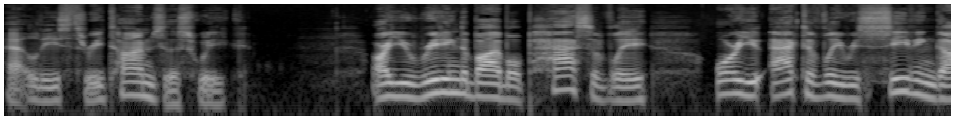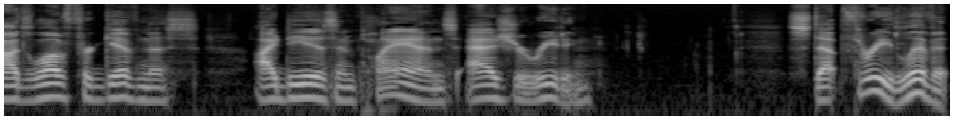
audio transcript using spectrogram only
at least three times this week? Are you reading the Bible passively or are you actively receiving God's love, forgiveness, ideas, and plans as you're reading? Step three, live it.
